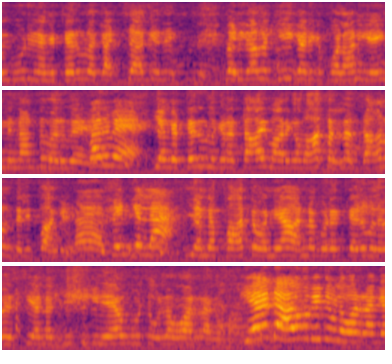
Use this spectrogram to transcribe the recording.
என் கூடி நாங்க தெருவுல கட்சாக்குது வெடிகால டீ கடைக்கு போலான்னு எழுந்து நடந்து வருவேன். வருவேன். எங்க தெருவுல இருக்கிற தாய்மாருங்க வாசல்ல சாணம் தெளிப்பாங்க. பெண்கள்லாம். என்னை பார்த்த உடனே அண்ணன் கூட தெருவுல வச்சு என்ன திசுக்கினே வீட்டு உள்ள ஓடுறாங்கம்மா. ஏன்டா அவங்க வீட்டுக்குள்ள ஓடுறாங்க?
